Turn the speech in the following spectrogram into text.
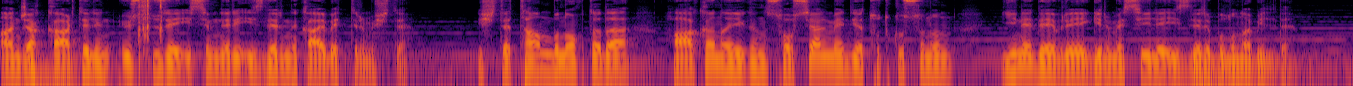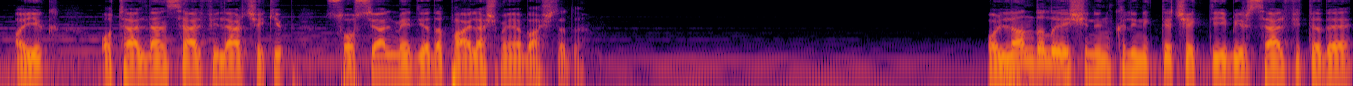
Ancak kartelin üst düzey isimleri izlerini kaybettirmişti. İşte tam bu noktada Hakan Ayık'ın sosyal medya tutkusunun yine devreye girmesiyle izleri bulunabildi. Ayık, otelden selfiler çekip sosyal medyada paylaşmaya başladı. Hollandalı eşinin klinikte çektiği bir selfie'de de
